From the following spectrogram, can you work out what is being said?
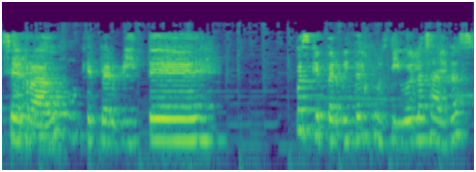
cerrado que permite pues que permite el cultivo de las algas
